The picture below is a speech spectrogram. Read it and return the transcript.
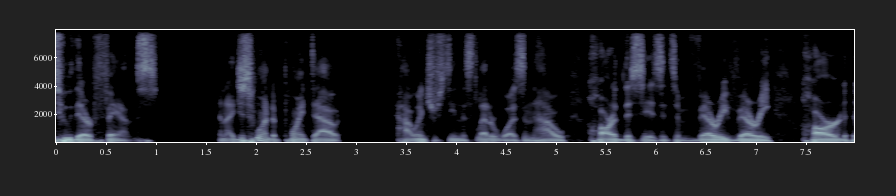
to their fans. And I just wanted to point out how interesting this letter was and how hard this is. It's a very, very hard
